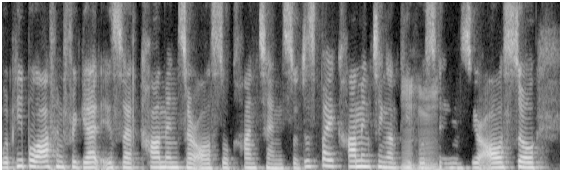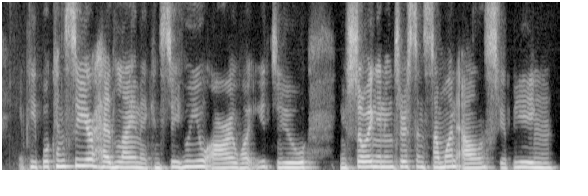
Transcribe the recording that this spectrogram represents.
what people often forget is that comments are also content. So just by commenting on people's mm-hmm. things you're also people can see your headline they can see who you are what you do. You're showing an interest in someone else you're being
